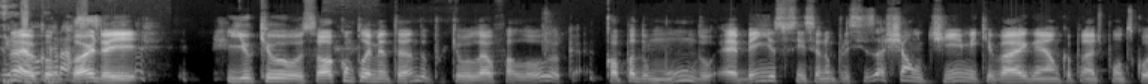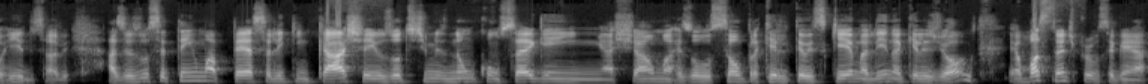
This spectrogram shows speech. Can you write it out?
Não, eu concordo aí. E o que o só complementando, porque o Léo falou, Copa do Mundo é bem isso assim, você não precisa achar um time que vai ganhar um campeonato de pontos corridos, sabe? Às vezes você tem uma peça ali que encaixa e os outros times não conseguem achar uma resolução para aquele teu esquema ali naqueles jogos, é o bastante para você ganhar.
